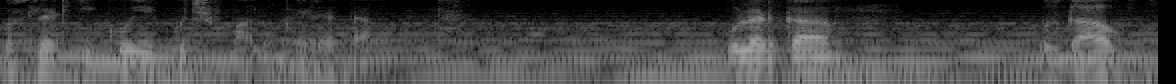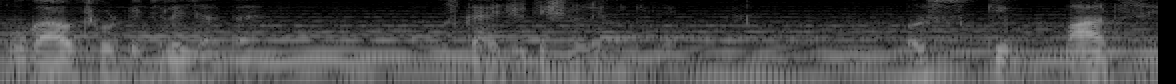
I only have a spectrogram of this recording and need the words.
उस लड़की को ये कुछ मालूम नहीं रहता। वो लड़का उस गाँव, वो गाँव छोड़ के चले जाता है, उसका एजुकेशन लेने के लिए। और उसके बाद से,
